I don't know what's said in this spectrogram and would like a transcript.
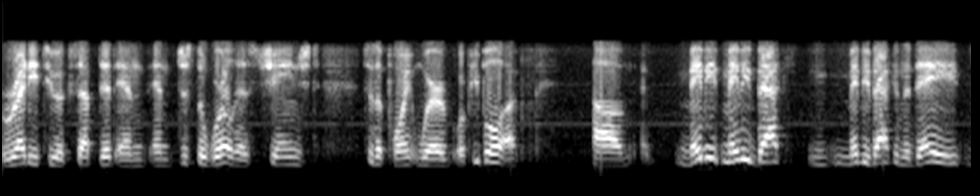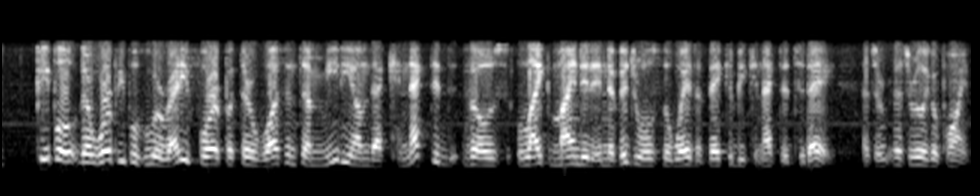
ready to accept it, and and just the world has changed to the point where where people, uh, uh, maybe maybe back maybe back in the day, people there were people who were ready for it, but there wasn't a medium that connected those like-minded individuals the way that they could be connected today. That's a that's a really good point.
